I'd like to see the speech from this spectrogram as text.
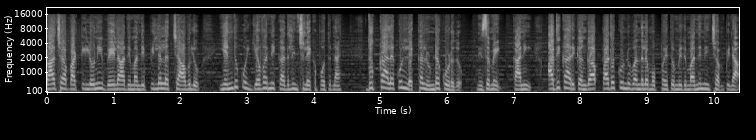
గాజా పట్టీలోని వేలాది మంది పిల్లల చావులు ఎందుకు ఎవరిని కదిలించలేకపోతున్నాయి? దుఃఖాలకు లెక్కలుండకూడదు. నిజమే కాని అధికారికంగా పదకొండు వందల ముప్పై తొమ్మిది మందిని చంపిన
